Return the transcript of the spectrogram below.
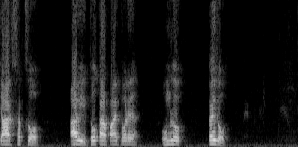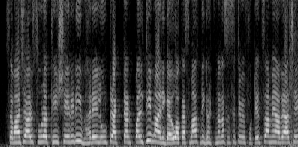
ચાર શખ્સો આવી ધોકા પાઇપ વડે હુમલો કર્યો. સમાચાર સુરતથી શેરડી ભરેલું ટ્રેક્ટર પલટી મારી ગયું. અકસ્માતની ઘટનાના સીસીટીવી ફૂટેજ સામે આવ્યા છે.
